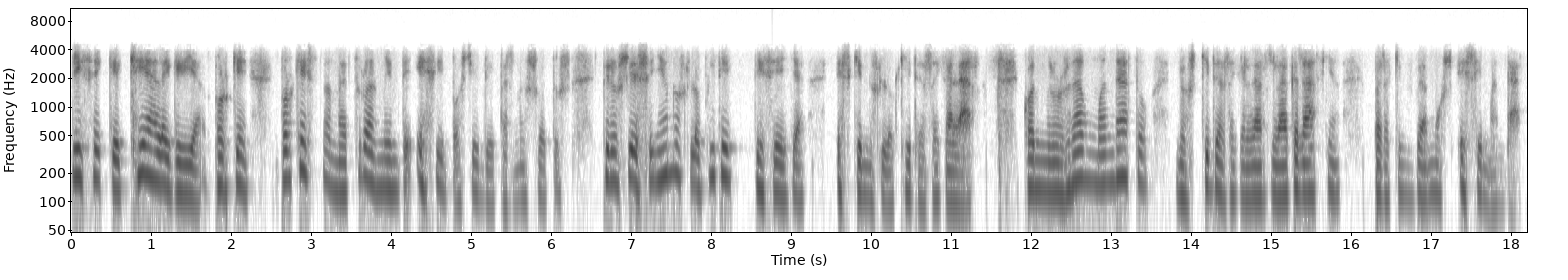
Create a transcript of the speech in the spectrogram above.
Dice que qué alegría, ¿por qué? Porque esto naturalmente es imposible para nosotros. Pero si el Señor nos lo pide, dice ella, es que nos lo quiere regalar. Cuando nos da un mandato, nos quiere regalar la gracia para que vivamos ese mandato.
